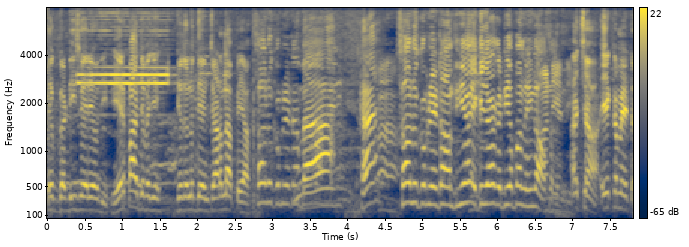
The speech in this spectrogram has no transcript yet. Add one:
ਤੇ ਗੱਡੀ ਸਵੇਰੇ ਆਉਂਦੀ ਫੇਰ 5 ਵਜੇ ਜਦੋਂ ਨੂੰ ਦਿਨ ਚੜ੍ਹਨ ਲੱਗ ਪਿਆ। ਸਾਨੂੰ ਕੰਪਲੇਂਟਾਂ ਮੈਂ ਹੈ? ਸਾਨੂੰ ਕੰਪਲੇਂਟਾਂ ਆਉਂਦੀਆਂ ਇੱਕ ਜਗ੍ਹਾ ਗੱਡੀ ਆਪਾਂ ਨਹੀਂ ਲਾ ਸਕਦੇ। ਅੱਛਾ 1 ਮਿੰਟ।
